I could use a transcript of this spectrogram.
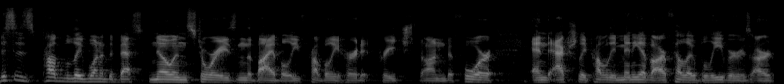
This is probably one of the best known stories in the Bible. You've probably heard it preached on before, and actually, probably many of our fellow believers are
